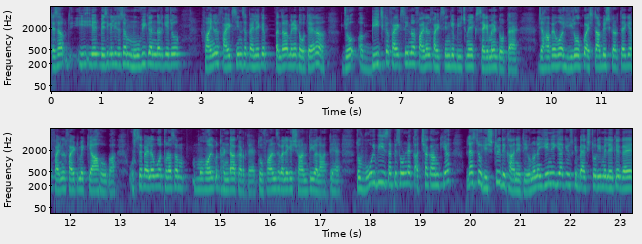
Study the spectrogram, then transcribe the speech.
जैसा ये बेसिकली जैसे मूवी के अंदर के जो फाइनल फाइट सीन से पहले के पंद्रह मिनट होते हैं ना जो बीच के फाइट सीन और फाइनल फाइट सीन के बीच में एक सेगमेंट होता है, जहाँ पे वो हीरो को एस्टाब्लिश करते हैं कि फाइनल फाइट में क्या होगा। उससे पहले वो थोड़ा सा माहौल को ठंडा करते हैं, तूफ़ान से पहले की शांति लाते हैं। तो वो भी इस एपिसोड ने अच्छा काम किया प्लस जो हिस्ट्री दिखानी थी, उन्होंने ये नहीं किया कि उसकी बैक स्टोरी में लेके गए,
